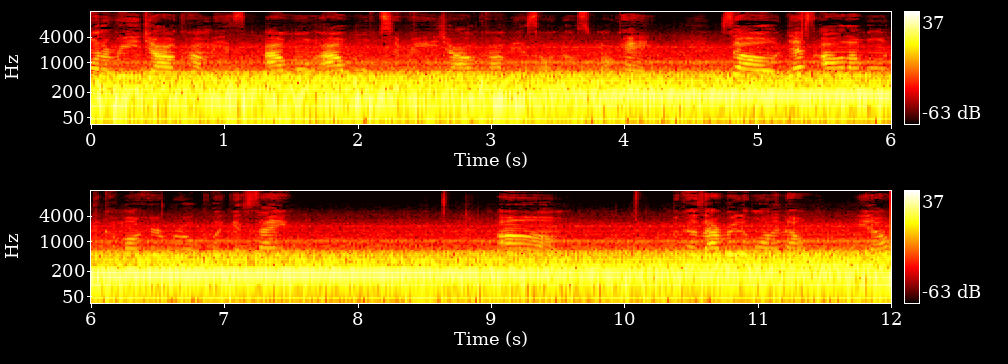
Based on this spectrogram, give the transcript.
want to read y'all comments. I want I want to read y'all comments on those. Okay, so that's all I wanted to come on here real quick and say. Um, because I really want to know, you know.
